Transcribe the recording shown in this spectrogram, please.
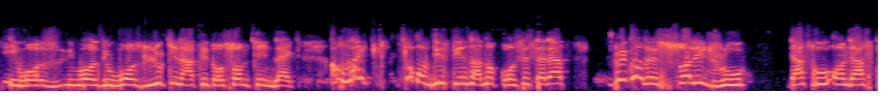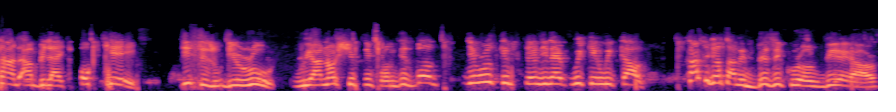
he was he was he was looking at it or something. Like I was like, some of these things are not consistent. That bring us a solid rule that will understand and be like, okay, this is the rule. We are not shifting from this, but the rules keep changing every week in week out. Can't we just have a basic rule of VAR?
